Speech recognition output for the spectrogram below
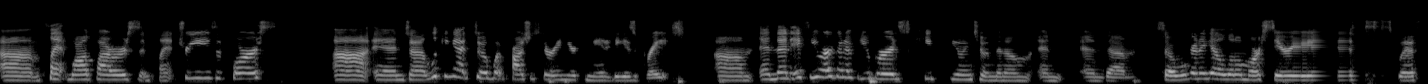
Um, plant wildflowers and plant trees, of course. Uh, and uh, looking at uh, what projects are in your community is great. Um, and then if you are going to view birds, keep viewing to a minimum. And, and um, so we're going to get a little more serious with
